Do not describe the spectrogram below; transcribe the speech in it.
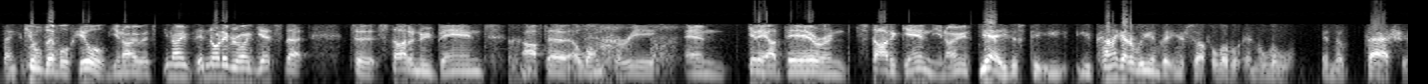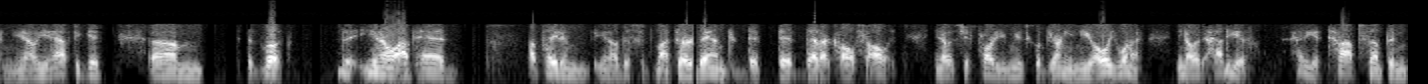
Thank you, Kill Devil Hill. You know, it's you know, not everyone gets that to start a new band after a long career and get out there and start again. You know. Yeah, you just you you kind of got to reinvent yourself a little in a little in the fashion. You know, you have to get. um Look, you know, I've had. I played in. You know, this is my third band that that that I call solid. You know, it's just part of your musical journey, and you always want to. You know, how do you how do you top something?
